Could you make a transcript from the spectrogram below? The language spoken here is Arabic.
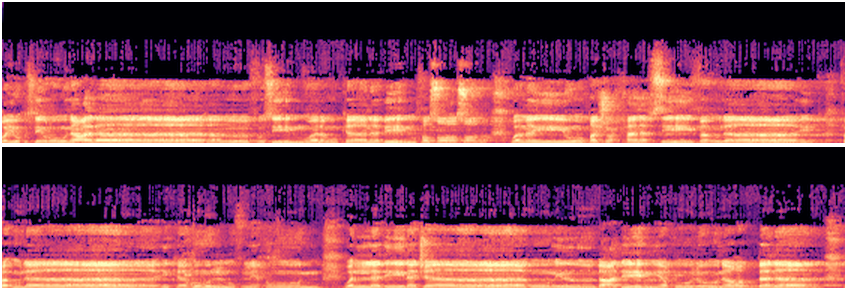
ويؤثرون على أنفسهم ولو كان بهم خصاصة. ومن يوق شح نفسه فأولئك فأولئك هم المفلحون. والذين جاءوا من بعدهم يقولون ربنا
